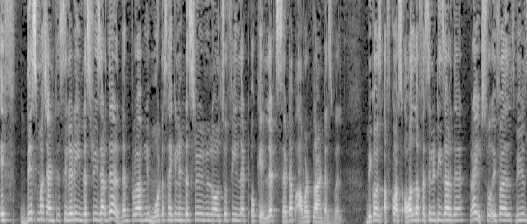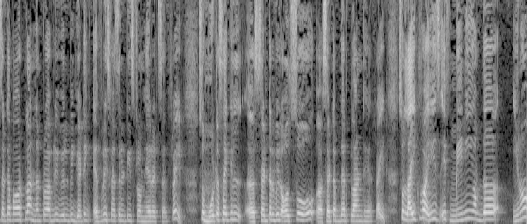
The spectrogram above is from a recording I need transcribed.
if this much ancillary industries are there, then probably motorcycle industry will also feel that, okay, let's set up our plant as well because of course all the facilities are there right? So if we will set up our plan then probably we will be getting every facilities from here itself right? So motorcycle uh, center will also uh, set up their plant here right? So likewise if many of the you know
